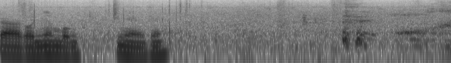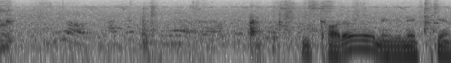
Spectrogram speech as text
กาก็ยังบ่งเหญ่ยใช่กีข้าวเด้อนี่อยู่ในเทียง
